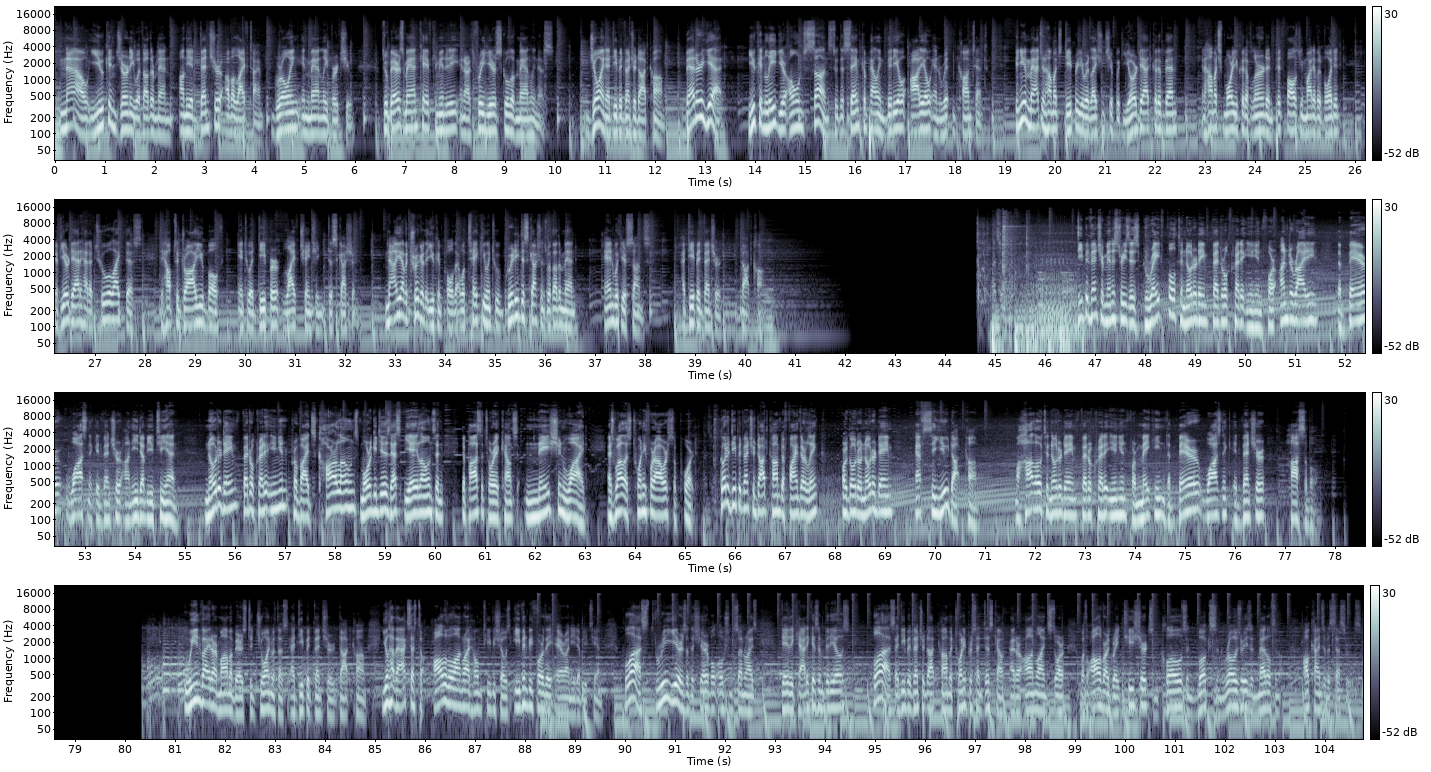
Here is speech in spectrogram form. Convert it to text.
Now you can journey with other men on the adventure of a lifetime, growing in manly virtue through Bear's Man Cave community and our three year school of manliness. Join at deepadventure.com. Better yet, you can lead your own sons through the same compelling video, audio, and written content. Can you imagine how much deeper your relationship with your dad could have been, and how much more you could have learned and pitfalls you might have avoided if your dad had a tool like this to help to draw you both into a deeper, life changing discussion? Now you have a trigger that you can pull that will take you into gritty discussions with other men and with your sons at deepadventure.com. Deep Adventure Ministries is grateful to Notre Dame Federal Credit Union for underwriting the Bear Woznick adventure on EWTN. Notre Dame Federal Credit Union provides car loans, mortgages, SBA loans, and depository accounts nationwide, as well as 24 hour support. Go to deepadventure.com to find their link or go to NotreDameFCU.com. Mahalo to Notre Dame Federal Credit Union for making the Bear Woznick adventure possible. We invite our mama bears to join with us at deepadventure.com. You'll have access to all of the Long Ride Home TV shows even before they air on EWTN, plus three years of the shareable Ocean Sunrise Daily Catechism videos, plus at deepadventure.com a 20% discount at our online store with all of our great t shirts and clothes and books and rosaries and medals and all kinds of accessories.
